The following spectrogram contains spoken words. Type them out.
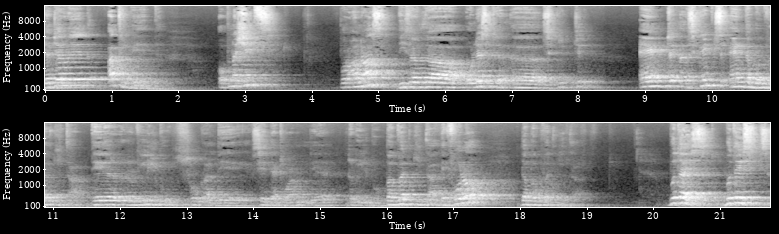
Yajurved, Atharved, Upanishads, Puranas, these are the oldest uh, script and uh, scripts and the Bhagavad Gita. They are revealed books, so called, they say that one, they are revealed book. Bhagavad Gita, they follow the Bhagavad Gita. Buddhists, Buddhists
